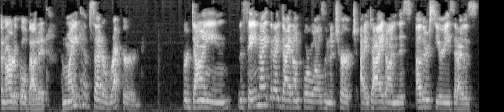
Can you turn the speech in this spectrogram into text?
an article about it, I might have set a record for dying the same night that I died on Four Walls in a Church. I died on this other series that I was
